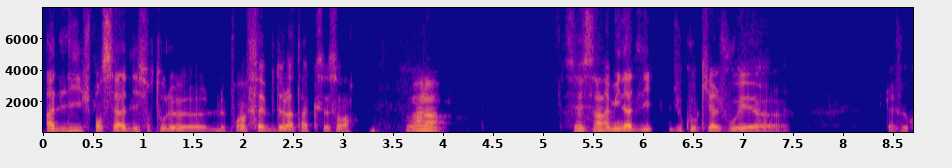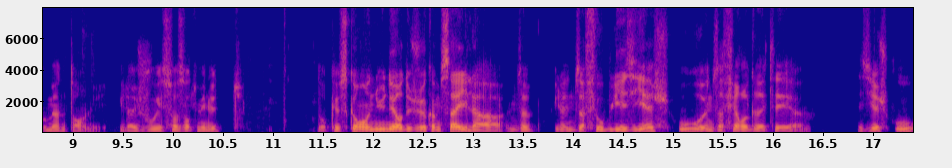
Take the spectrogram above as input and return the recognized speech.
Adli, je pensais à Adli, surtout le, le point faible de l'attaque ce soir. Voilà. C'est ça. Amin Adli, du coup, qui a joué. euh, il a joué combien de temps, lui? Il a joué 60 minutes. Donc, est-ce qu'en une heure de jeu comme ça, il, a, il nous, a, il a- nous a fait oublier Ziyech ou euh, nous a fait regretter euh, Ziyech ou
